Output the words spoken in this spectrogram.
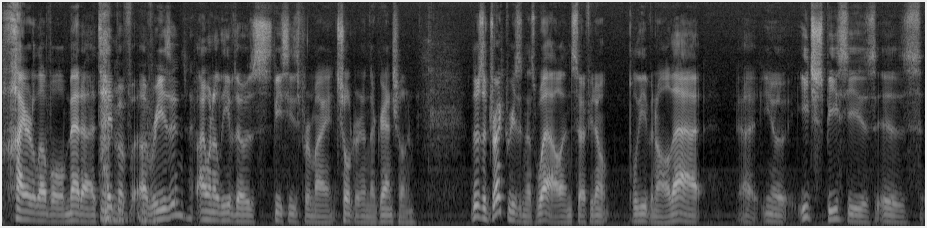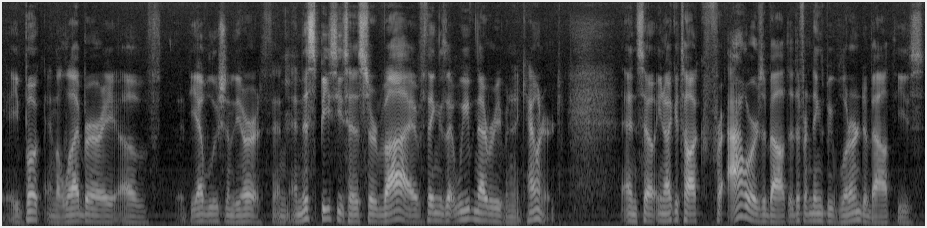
higher level meta type of, of reason. I want to leave those species for my children and their grandchildren. There's a direct reason as well, and so if you don't believe in all that, uh, you know, each species is a book in the library of the evolution of the Earth, and, and this species has survived things that we've never even encountered. And so, you know, I could talk for hours about the different things we've learned about these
